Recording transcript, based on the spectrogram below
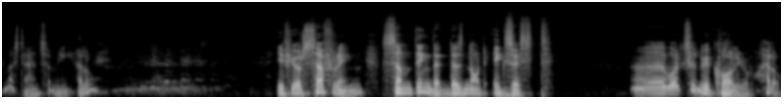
You must answer me, hello? If you're suffering something that does not exist, uh, what should we call you? Hello?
